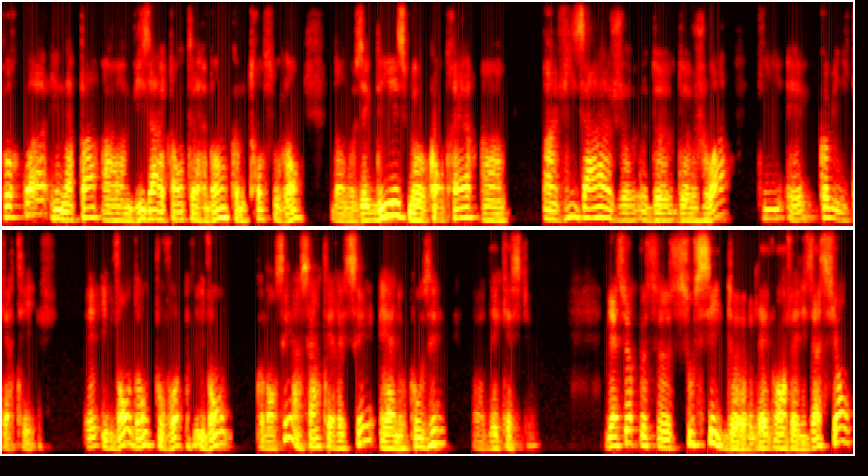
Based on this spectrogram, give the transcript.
Pourquoi il n'a pas un visage d'enterrement comme trop souvent dans nos églises, mais au contraire un, visage de, de, joie qui est communicatif? Et ils vont donc pouvoir, ils vont commencer à s'intéresser et à nous poser euh, des questions. Bien sûr que ce souci de l'évangélisation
